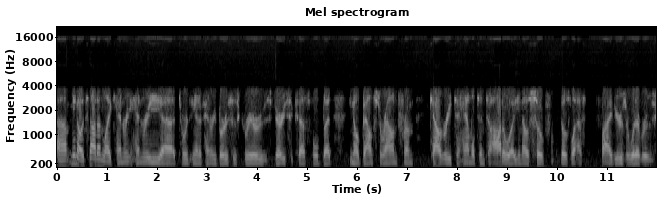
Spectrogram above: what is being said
um, you know it's not unlike Henry. Henry uh, towards the end of Henry Burris's career was very successful but you know bounced around from Calgary to Hamilton to Ottawa you know so those last five years or whatever of his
